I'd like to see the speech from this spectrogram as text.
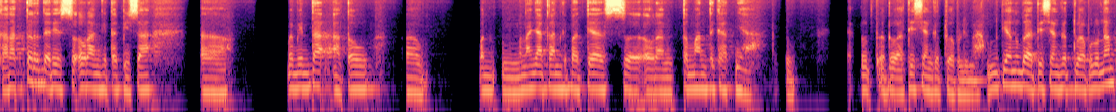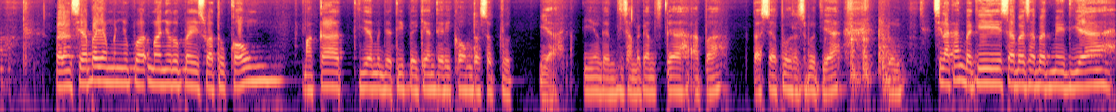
karakter dari seorang kita bisa eh, meminta atau eh, men- menanyakan kepada seorang teman dekatnya. Itu itu, hadis yang ke-25 kemudian untuk hadis yang ke-26 barang siapa yang menyerupa- menyerupai suatu kaum maka dia menjadi bagian dari kaum tersebut. Ya yang disampaikan sudah apa tasyabuh tersebut ya. Silakan bagi sahabat-sahabat media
